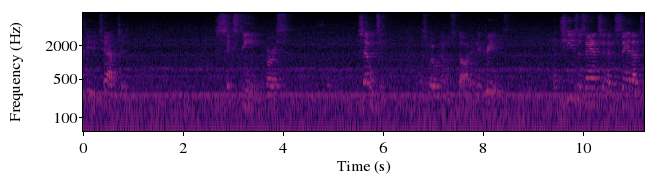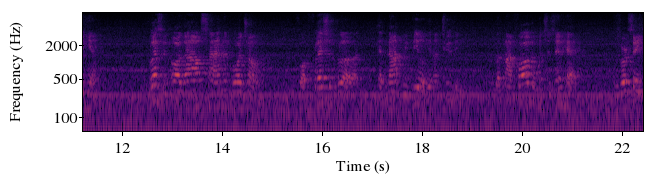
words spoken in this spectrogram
Matthew chapter 16, verse 17. That's where we're going to start. And it reads, And Jesus answered and said unto him, Thou, Simon Barjona, for flesh and blood had not revealed it unto thee, but my Father which is in heaven. Verse 18.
